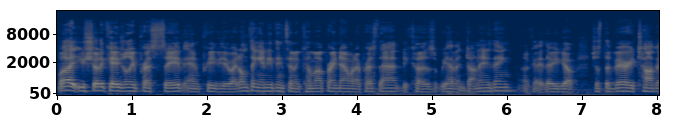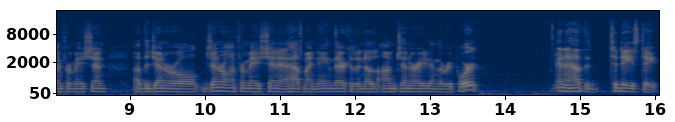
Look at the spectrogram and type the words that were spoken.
But you should occasionally press save and preview. I don't think anything's going to come up right now when I press that because we haven't done anything. Okay, there you go. Just the very top information of the general general information and it has my name there because it knows I'm generating the report and it has the today's date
